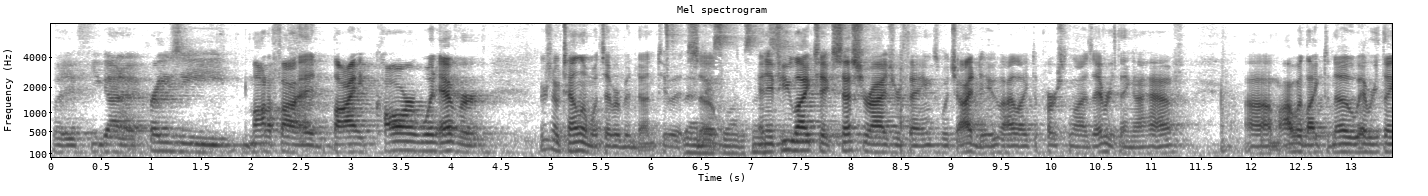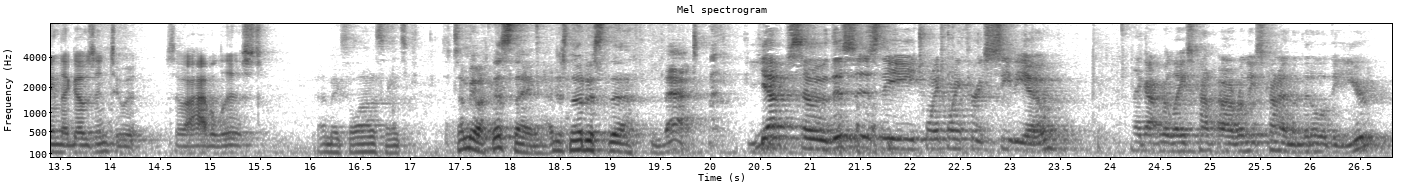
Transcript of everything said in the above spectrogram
But if you got a crazy modified bike, car, whatever, there's no telling what's ever been done to it. That so, makes a lot of sense. and if you like to accessorize your things, which I do, I like to personalize everything I have. Um, I would like to know everything that goes into it, so I have a list. That makes a lot of sense. So tell me about this thing. I just noticed the that. Yep. So this is the 2023 CVO. They got released kind of, uh, released kind of in the middle of the year,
